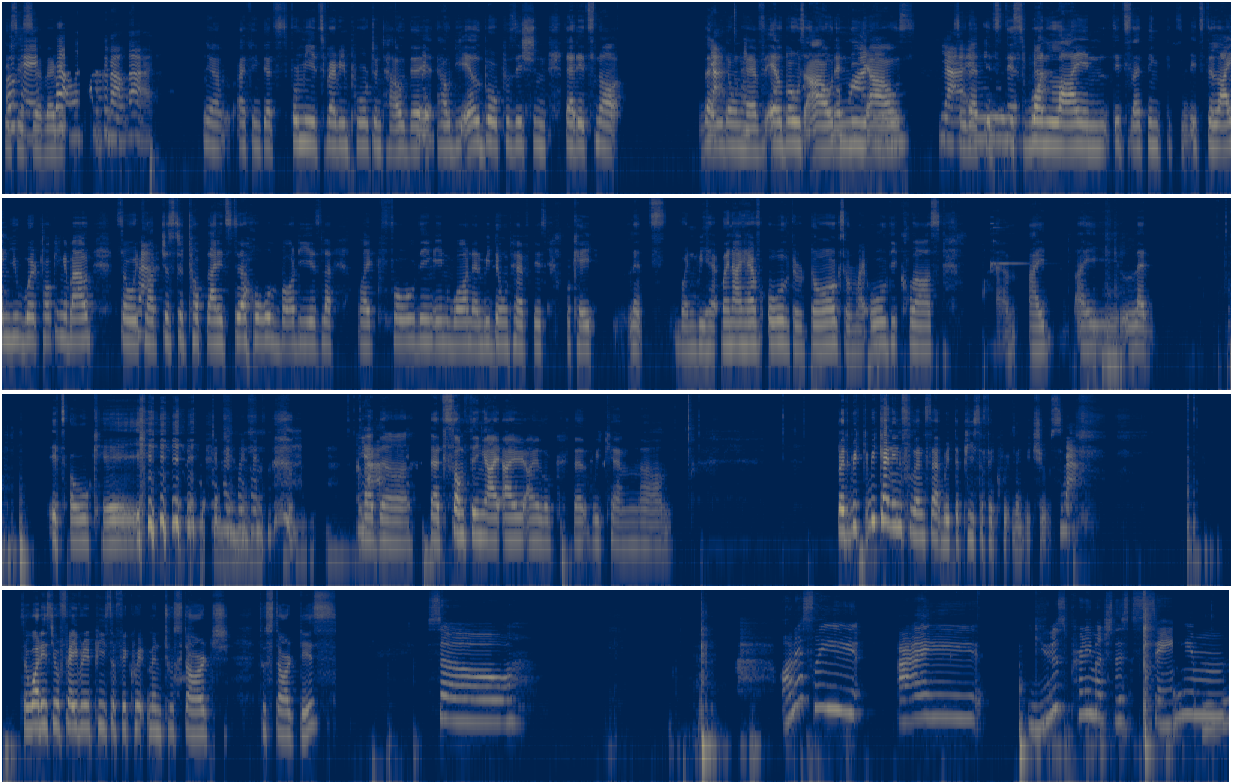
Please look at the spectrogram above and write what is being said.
This okay. is very, yeah, let's talk about that. Yeah, I think that's for me. It's very important how the how the elbow position that it's not that yeah, we don't have elbows out and knee out yeah so that it's this one yeah. line it's i think it's it's the line you were talking about so it's yeah. not just a top line it's the whole body is like like folding in one and we don't have this okay let's when we have when i have older dogs or my oldie class um, i i let it's okay. Yeah. but uh, that's something I, I i look that we can um, but we, we can influence that with the piece of equipment we choose. Yeah. So what is your favorite piece of equipment to start to start this? So honestly i use pretty much the same mm-hmm.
